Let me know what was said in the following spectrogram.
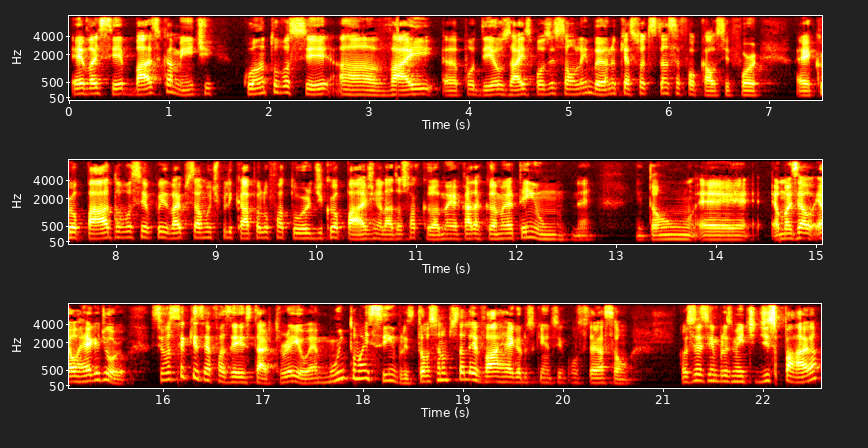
é, vai ser basicamente quanto você uh, vai uh, poder usar a exposição. Lembrando que a sua distância focal, se for é, cropado, você vai precisar multiplicar pelo fator de cropagem lá da sua câmera. Cada câmera tem um, né? Então, é, é, mas é, é a regra de ouro. Se você quiser fazer Star Trail, é muito mais simples. Então, você não precisa levar a regra dos 500 em consideração. Você simplesmente dispara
